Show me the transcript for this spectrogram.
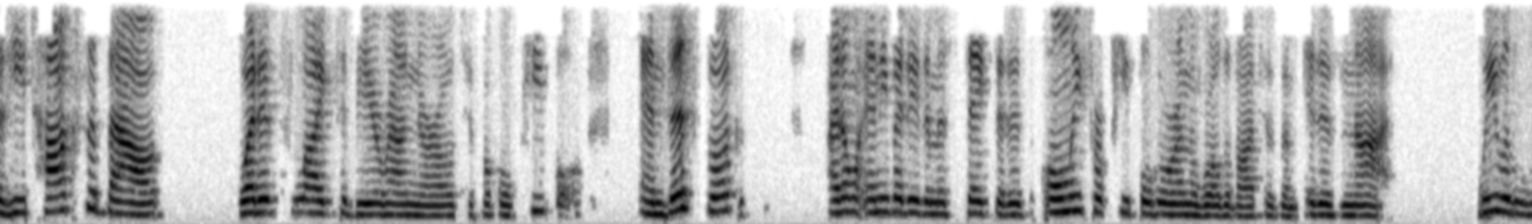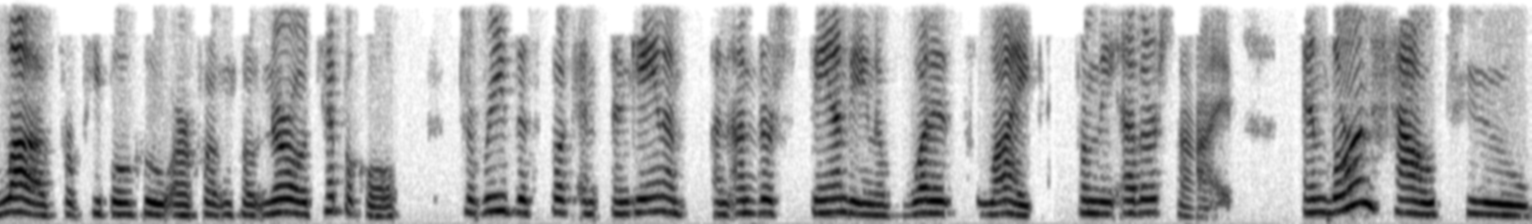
but he talks about what it's like to be around neurotypical people. And this book, I don't want anybody to mistake that it's only for people who are in the world of autism. It is not. We would love for people who are quote unquote neurotypical to read this book and, and gain a, an understanding of what it's like from the other side and learn how to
